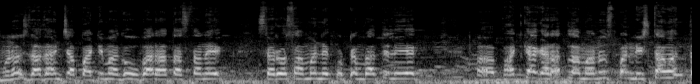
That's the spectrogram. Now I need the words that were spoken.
मनोजदादांच्या पाठीमागं उभा राहत असताना एक सर्वसामान्य कुटुंबातील एक फाटक्या घरातला माणूस पण निष्ठावंत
